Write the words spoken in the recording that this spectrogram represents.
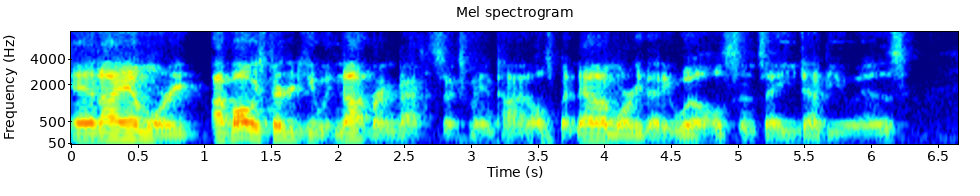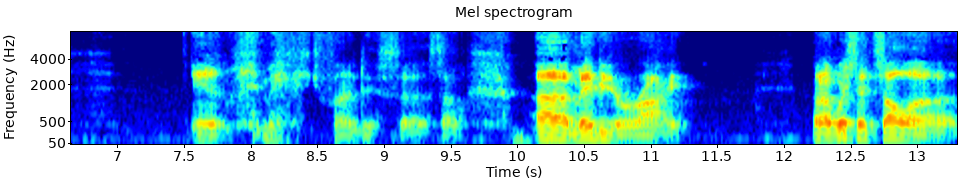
And I am worried. I've always figured he would not bring back the six man titles, but now I'm worried that he will since AEW is. And it may be fun to so, so uh, maybe you're right. But I wish they'd sell a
